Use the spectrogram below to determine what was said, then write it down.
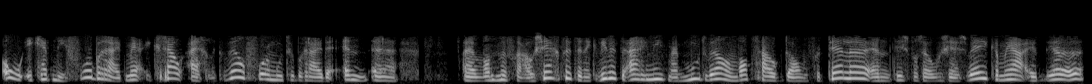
Oh, ik heb niet voorbereid, maar ik zou eigenlijk wel voor moeten bereiden. En, uh, uh, want mevrouw zegt het en ik wil het eigenlijk niet, maar het moet wel. En wat zou ik dan vertellen? En het is pas over zes weken. Maar ja, en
